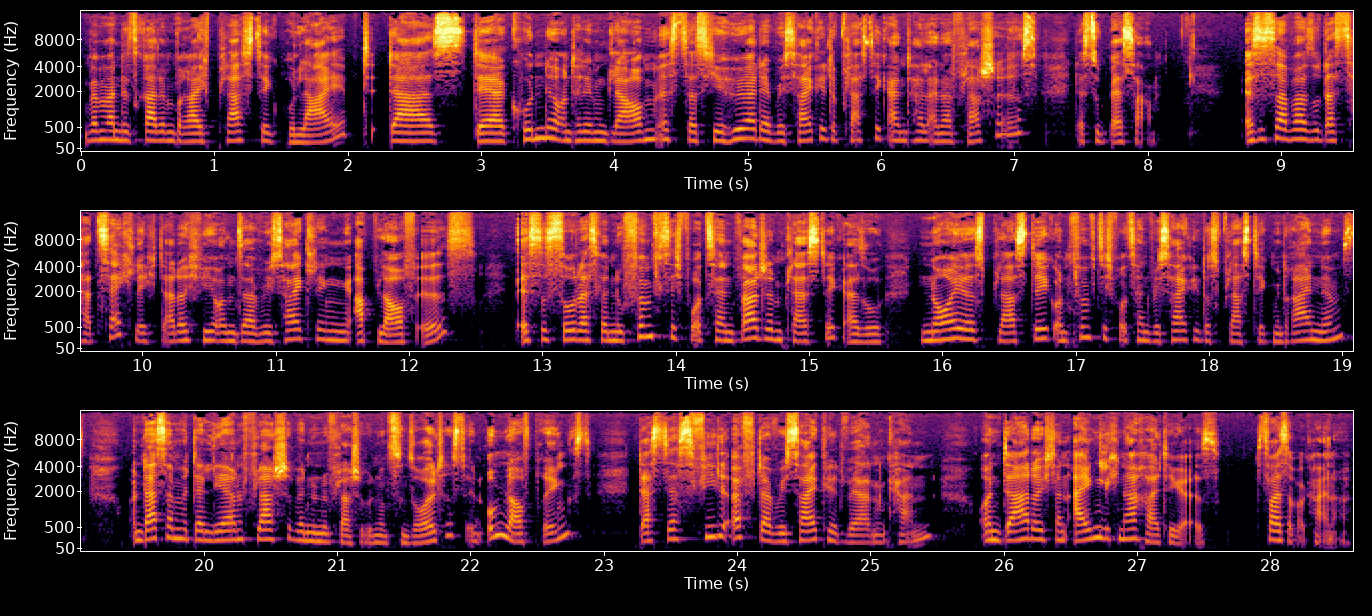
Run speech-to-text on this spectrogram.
wenn man jetzt gerade im Bereich Plastik bleibt, dass der Kunde unter dem Glauben ist, dass je höher der recycelte Plastikanteil einer Flasche ist, desto besser. Es ist aber so, dass tatsächlich dadurch, wie unser Recyclingablauf ist, ist es so, dass wenn du 50% Virgin Plastik, also neues Plastik und 50% recyceltes Plastik mit reinnimmst und das dann mit der leeren Flasche, wenn du eine Flasche benutzen solltest, in Umlauf bringst, dass das viel öfter recycelt werden kann und dadurch dann eigentlich nachhaltiger ist. Das weiß aber keiner.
